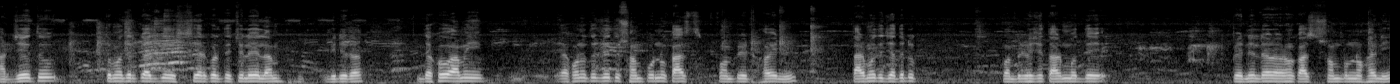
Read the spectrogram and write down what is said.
আর যেহেতু তোমাদেরকে আজকে শেয়ার করতে চলে এলাম ভিডিওটা দেখো আমি এখনও তো যেহেতু সম্পূর্ণ কাজ কমপ্লিট হয়নি তার মধ্যে যতটুকু কমপ্লিট হয়েছে তার মধ্যে প্যান্ডেলটার এখনও কাজ সম্পূর্ণ হয়নি।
